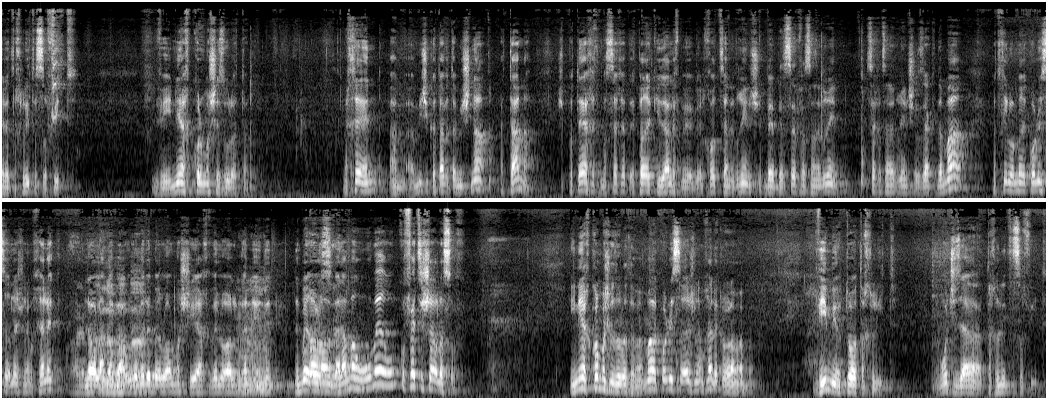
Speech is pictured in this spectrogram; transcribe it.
אל התכלית הסופית, והניח כל מה שזולתה. לכן, מי שכתב את המשנה, התנא, שפותח את מסכת, את פרק י"א בהלכות סנהדרין, בספר סנהדרין, מסכת סנהדרין, שזה הקדמה, מתחיל אומר כל ישראל יש להם חלק עולם לעולם הבא. הוא לא מדבר לא על משיח ולא על גן עדן, מדבר על העולם הבא, למה הוא אומר? הוא קופץ ישר לסוף. הניח כל מה שזה לא טבע, אמר כל ישראל יש להם חלק לעולם הבא. והיא מאותו התכלית, למרות שזה התכלית הסופית.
